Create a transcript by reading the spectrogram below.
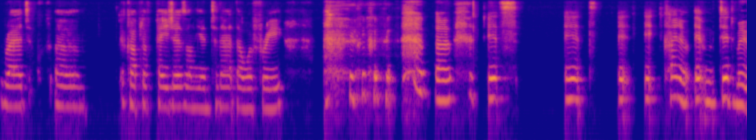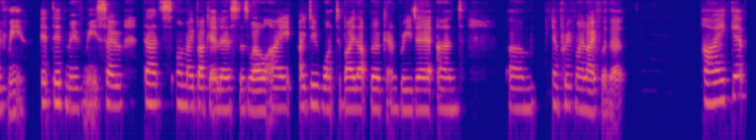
read um, a couple of pages on the internet that were free. uh, it's it it it kind of it did move me. It did move me. So that's on my bucket list as well. I I do want to buy that book and read it and um, improve my life with it. I get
